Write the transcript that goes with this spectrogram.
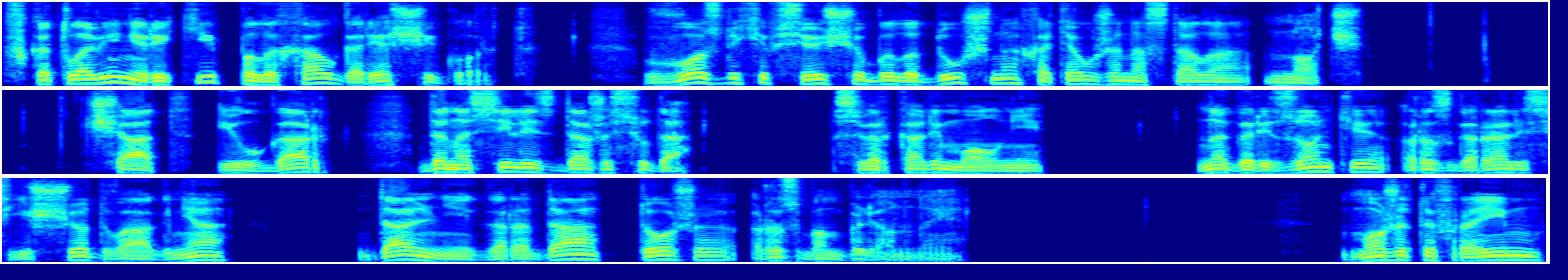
В котловине реки полыхал горящий город. В воздухе все еще было душно, хотя уже настала ночь. Чад и угар доносились даже сюда. Сверкали молнии. На горизонте разгорались еще два огня, дальние города тоже разбомбленные. Может, Эфраим,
